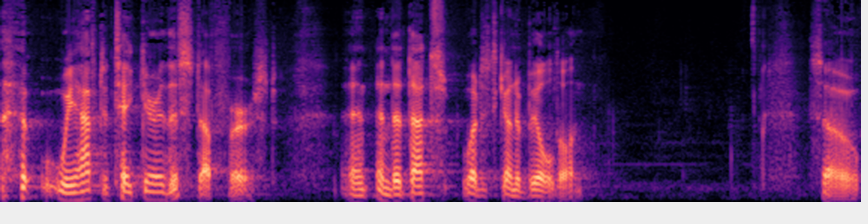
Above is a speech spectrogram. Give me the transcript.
we have to take care of this stuff first, and, and that that's what it's going to build on. So,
